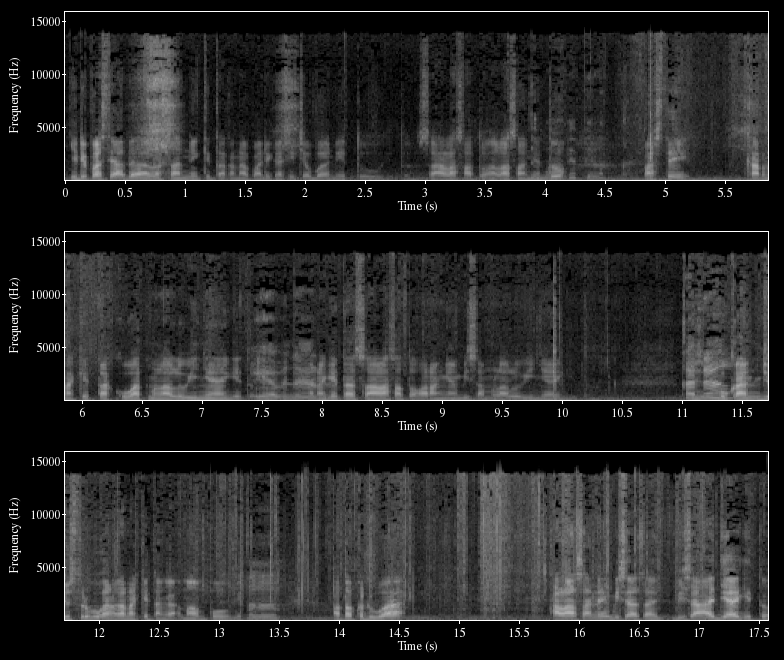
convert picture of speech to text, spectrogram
jadi pasti ada alasannya kita kenapa dikasih cobaan itu gitu salah satu alasannya tuh ya, pilek. pasti karena kita kuat melaluinya gitu Iya, benar. karena kita salah satu orang yang bisa melaluinya gitu Kadang bukan justru bukan karena kita nggak mampu gitu Heeh. atau kedua alasannya bisa saja bisa aja gitu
